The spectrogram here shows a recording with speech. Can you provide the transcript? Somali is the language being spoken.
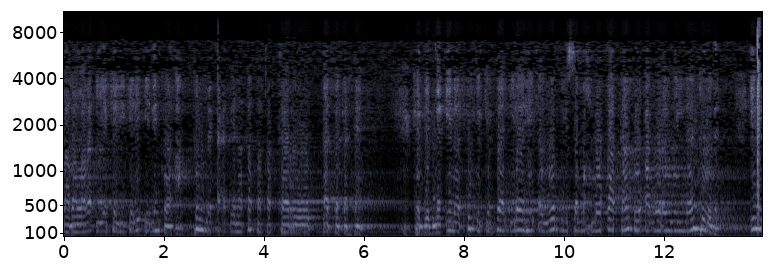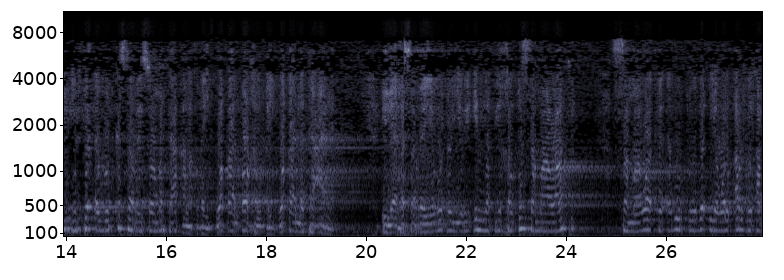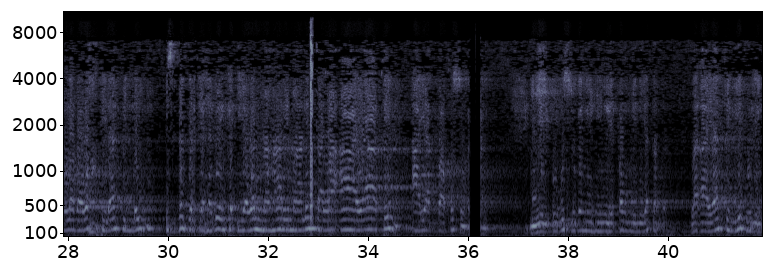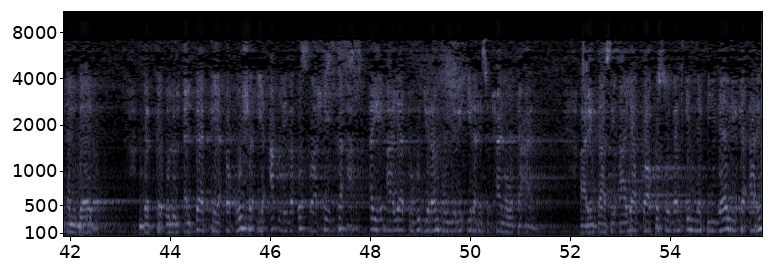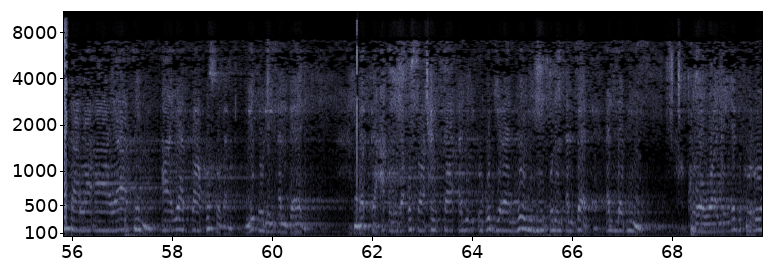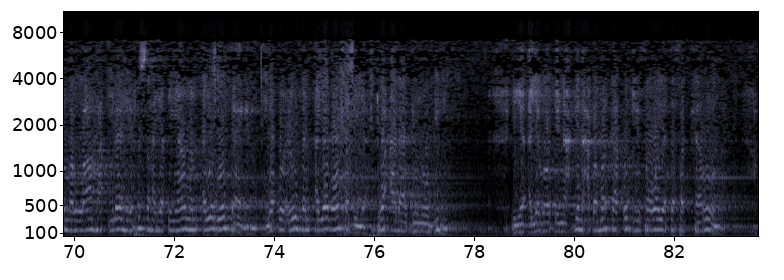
laba laba iyo keli keli idinkoo ah tuma bacdina tatafakkaruu aad fakartaan kadibna inaad ku fikirtaan ilaahay awooddiisa makhluuqaadkan uu abuuray weynaantooda inay jirto awood ka sarraysoo markaa khalaqday waqaal oo khalqay wa qaala tacaala ilaaha sarreeye wuxuu yidhi inna fii khalqi asamaawaati samaawaadka abuurkooda iyo waalardi arlada waاkhtilaafi illeyli isbeddelka habeenka iyo waannahaari maalinta la aayaatin aayaad baa ku sugan. Yay ugu sugan yihiin liqowmin la aayaatin liuli lalbaabi dadka ulul albaabkee cuquusha iyo caqliga u saaxiibka ah ayay aayaad ugu jiraan buu yidhi ilaahay subxaanah wa tacaala arrintaasi aayaad baa ku sugan inna fii daalika arrintaa la aayaatin aayaad baa ku sugan liuli lalbaabi dadka caqliga u saaxiibkaa ayay ugu jiraan leeyihiin ulul albaabka alladiina kuwa waaye yadkuruuna allaha ilaahay xusahaya qiyaaman ayagoo taagan wa qucuudan ayagoo fadhiya wa calaa junuubihim iyo ayagoo dhinac dhinacba markaa u jiifo wayatafakkaruun.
